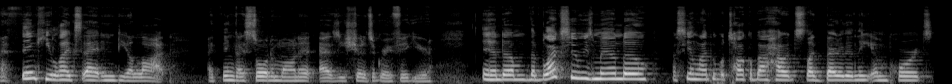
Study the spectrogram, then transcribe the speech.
I think he likes that Indy a lot. I think I sold him on it as he should. It's a great figure. And um, the Black Series Mando, I've seen a lot of people talk about how it's like better than the imports.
